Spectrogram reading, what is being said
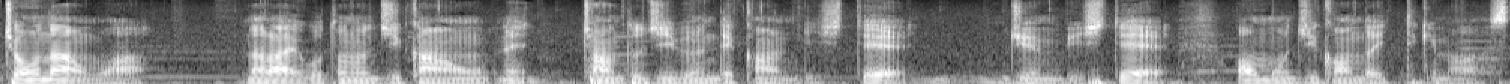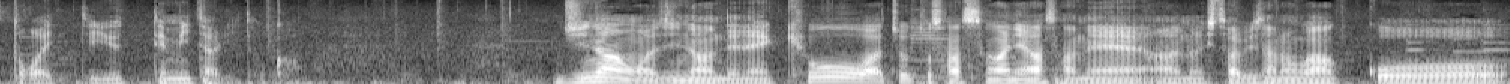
長男は習い事の時間をねちゃんと自分で管理して準備して「あもう時間だ行ってきます」とか言って言ってみたりとか。次男は次男でね今日はちょっとさすがに朝ねあの久々の学校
